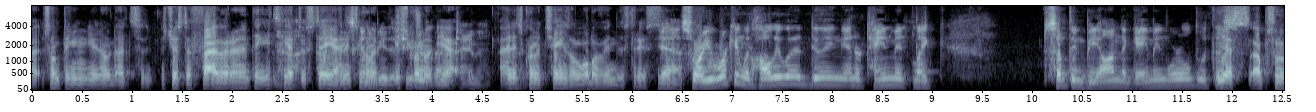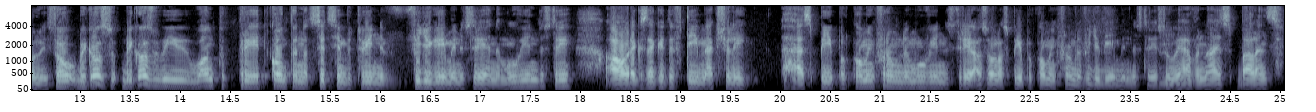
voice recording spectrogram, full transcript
uh, something you know that's just a fad or anything. It's here to stay, and it's gonna gonna, be the it's future gonna, of yeah, entertainment. and it's going to change a lot of industries. Yeah. So are you working with Hollywood doing entertainment like something beyond the gaming world with this? Yes, absolutely. So because because we want to create content that sits in between the video game industry and the movie industry, our executive team actually has people coming from the movie industry as well as people coming from the video game industry. So we have a nice balance,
